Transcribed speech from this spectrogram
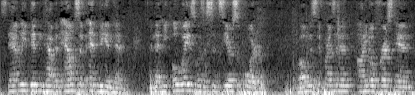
Stanley didn't have an ounce of envy in him, and that he always was a sincere supporter. Well, Mr. President, I know firsthand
